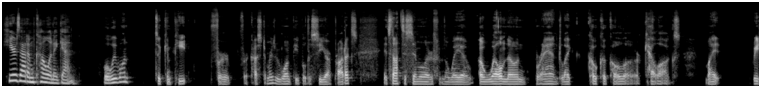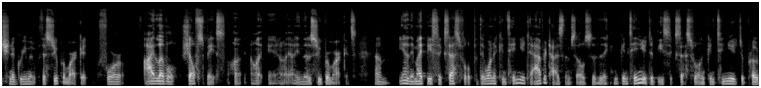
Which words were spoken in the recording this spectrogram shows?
Here's Adam Cohen again. Well, we want to compete for for customers. We want people to see our products. It's not dissimilar from the way a, a well-known brand like Coca-Cola or Kellogg's might reach an agreement with a supermarket for eye-level shelf space on, on, in those supermarkets. Um, yeah, they might be successful, but they want to continue to advertise themselves so that they can continue to be successful and continue to pro-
